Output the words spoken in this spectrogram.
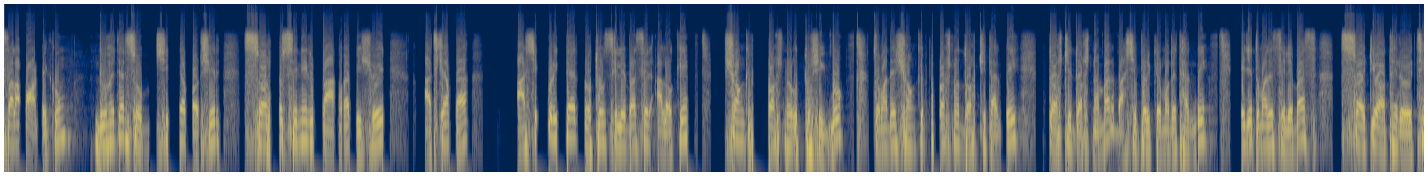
আসসালামু আলাইকুম। দু হাজার চব্বিশ শিক্ষাবর্ষের ষষ্ঠ শ্রেণির বাংলা বিষয়ে আজকে আমরা বার্ষিক পরীক্ষার নতুন সিলেবাসের আলোকে সংক্ষিপ্ত প্রশ্নের উত্তর শিখব। তোমাদের সংক্ষিপ্ত প্রশ্ন দশটি থাকবে, দশটি দশ নাম্বার বার্ষিক পরীক্ষার মধ্যে থাকবে। এই যে তোমাদের সিলেবাস, ছয়টি অধ্যায় রয়েছে।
